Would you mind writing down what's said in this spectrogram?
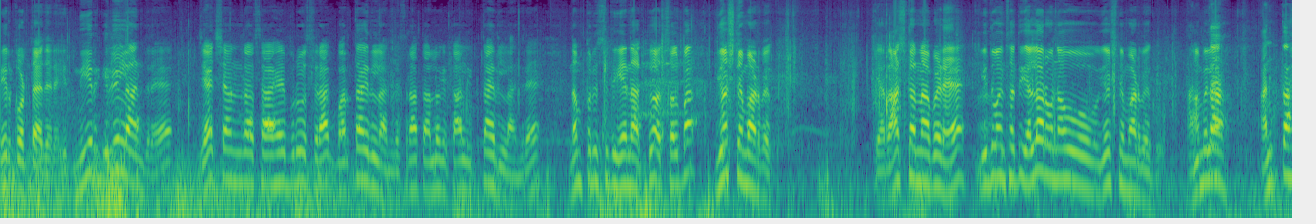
ನೀರು ಕೊಡ್ತಾ ಇದ್ದಾರೆ. ಇದು ನೀರು ಇರಲಿಲ್ಲ ಅಂದರೆ ಜಯಚಂದ್ರ ಸಾಹೇಬರು ಸಿರಾಗ್ ಬರ್ತಾ ಇರಲಿಲ್ಲ ಅಂದರೆ ಸಿರಾ ತಾಲೂಕಿಗೆ ಕಾಲು ಇಕ್ತಾ ಇರಲಿಲ್ಲ ಅಂದರೆ ನಮ್ಮ ಪರಿಸ್ಥಿತಿ ಏನಾಗ್ತೋ ಅದು ಸ್ವಲ್ಪ ಯೋಚನೆ ಮಾಡಬೇಕು. ರಾಜಕಾರಣ ಬೇಡ ಇದು ಒಂದು ಸತಿ ಎಲ್ಲರೂ ನಾವು ಯೋಚನೆ ಮಾಡಬೇಕು. ಆಮೇಲೆ ಅಂತಹ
